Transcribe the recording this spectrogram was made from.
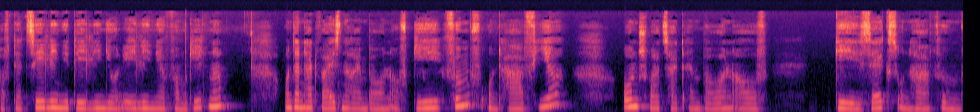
auf der C-Linie, D-Linie und E-Linie vom Gegner. Und dann hat Weiß nach einem Bauern auf G5 und H4 und Schwarz hat einen Bauern auf G6 und H5.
